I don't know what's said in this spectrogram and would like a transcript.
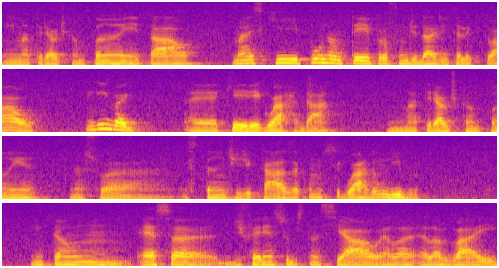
em material de campanha e tal, mas que por não ter profundidade intelectual, ninguém vai é, querer guardar um material de campanha na sua estante de casa como se guarda um livro. Então, essa diferença substancial, ela, ela vai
